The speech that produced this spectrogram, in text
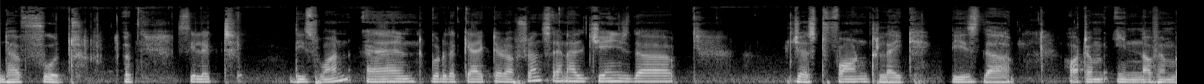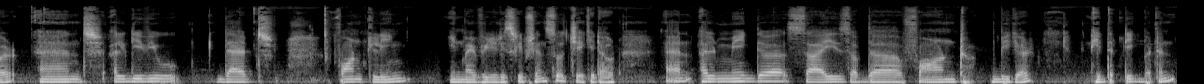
the food. Okay. select this one and go to the character options and i'll change the just font like this the autumn in november. And i'll give you that font link in my video description so check it out. And I'll make the size of the font bigger. Hit the tick button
